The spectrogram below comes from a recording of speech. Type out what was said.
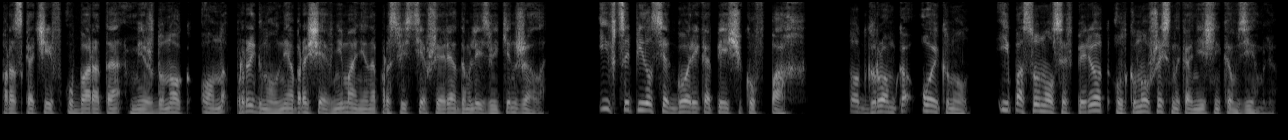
Проскочив у Барата между ног, он прыгнул, не обращая внимания на просвистевшее рядом лезвие кинжала, и вцепился горе-копейщику в пах. Тот громко ойкнул, и посунулся вперед, уткнувшись наконечником в землю.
